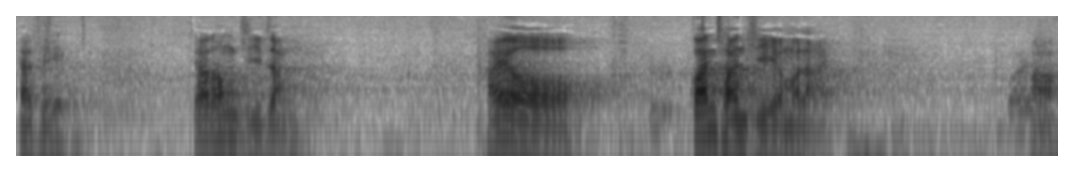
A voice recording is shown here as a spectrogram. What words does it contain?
下去。交通局长，还有观船局有没有来？好，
